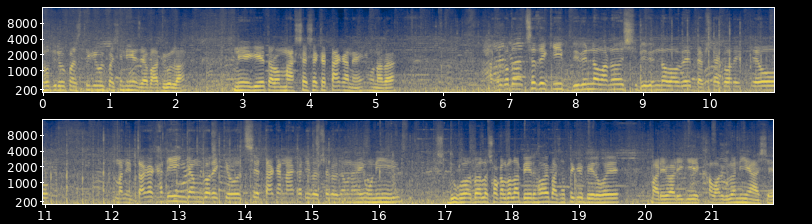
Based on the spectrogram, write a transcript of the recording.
নদীর ওই পাশ থেকে ওই পাশে নিয়ে যায় ভাতগুলা। নিয়ে গিয়ে তারপর মাস শেষে একটা টাকা নেয় ওনারা। আসল কথা হচ্ছে যে কি, বিভিন্ন মানুষ বিভিন্নভাবে ব্যবসা করে, কেউ মানে টাকা খাটিয়ে ইনকাম করে, কেউ হচ্ছে টাকা না খাটিয়ে ব্যবসা করে। যেমন উনি দুপুরবেলা, সকালবেলা বের হয়, বাসা থেকে বের হয়ে বাড়ি বাড়ি গিয়ে খাবারগুলো নিয়ে আসে।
